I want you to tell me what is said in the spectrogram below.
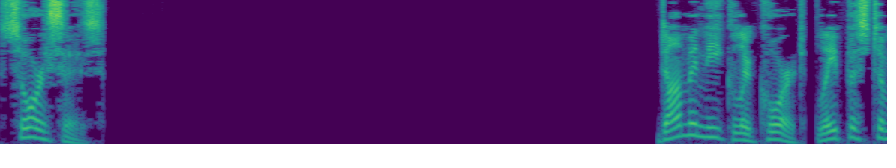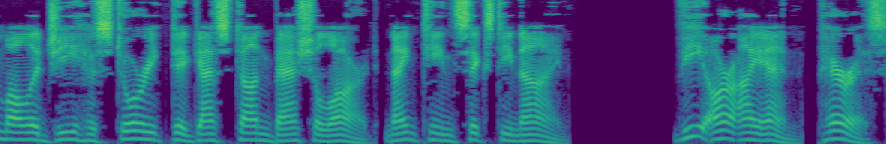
Sources Dominique Lecourt, L'épistémologie historique de Gaston Bachelard 1969. VRIN, Paris,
